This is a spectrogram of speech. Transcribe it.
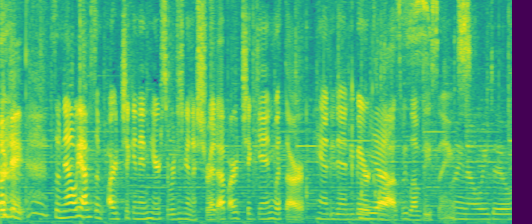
okay, so now we have some our chicken in here, so we're just gonna shred up our chicken with our handy dandy bear Yes. claws. We love these things. I know we do.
